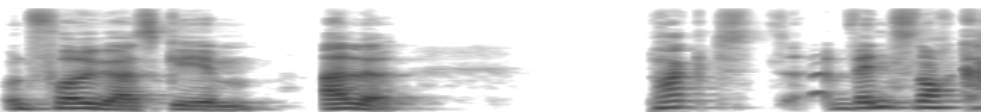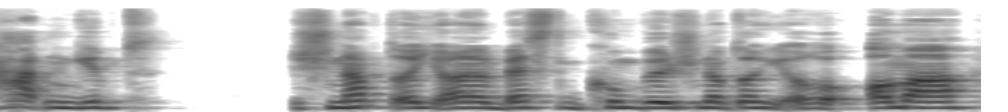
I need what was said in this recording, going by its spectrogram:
und Vollgas geben. Alle. Packt, wenn es noch Karten gibt, schnappt euch euren besten Kumpel, schnappt euch eure Oma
